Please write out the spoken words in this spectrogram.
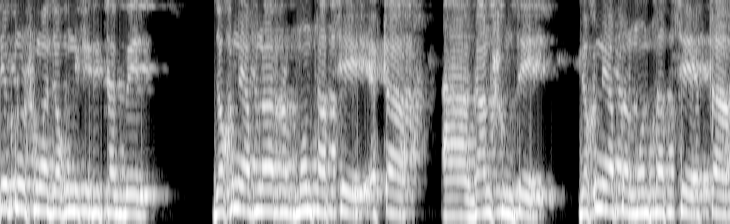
যে কোনো সময় যখনই ফ্রি থাকবেন, যখনই আপনার মন চাচ্ছে একটা গান শুনতে, যখনই আপনার মন চাচ্ছে একটা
